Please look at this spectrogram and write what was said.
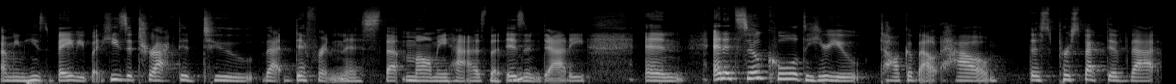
I mean, he's a baby, but he's attracted to that differentness that mommy has that mm-hmm. not daddy. And and it's so cool to hear you talk about how this perspective that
